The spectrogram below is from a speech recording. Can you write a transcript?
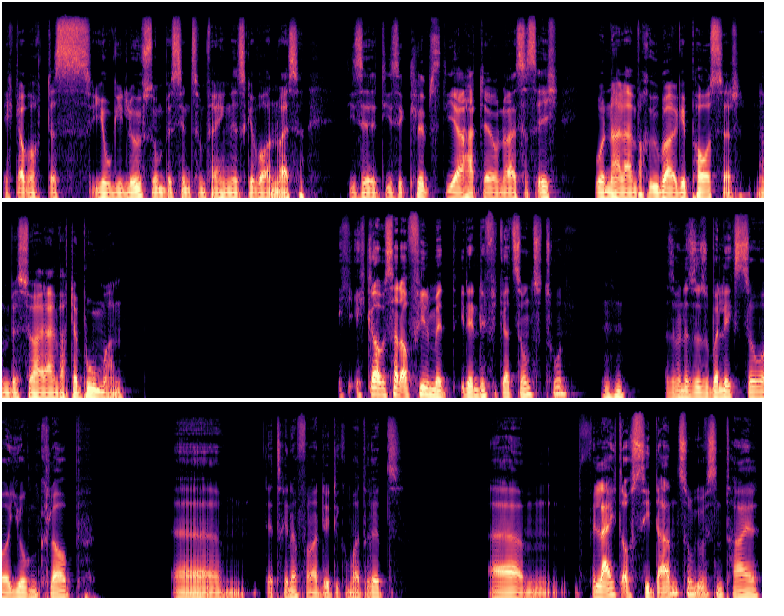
Ich glaube auch, dass Yogi Löw so ein bisschen zum Verhängnis geworden, weißt du. Diese, diese Clips, die er hatte und weiß was ich, wurden halt einfach überall gepostet. Dann bist du halt einfach der Buhmann. Ich, ich glaube, es hat auch viel mit Identifikation zu tun. Mhm. Also wenn du so überlegst, so Jürgen Klopp, ähm, der Trainer von Atletico Madrid, ähm, vielleicht auch Zidane zum gewissen Teil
